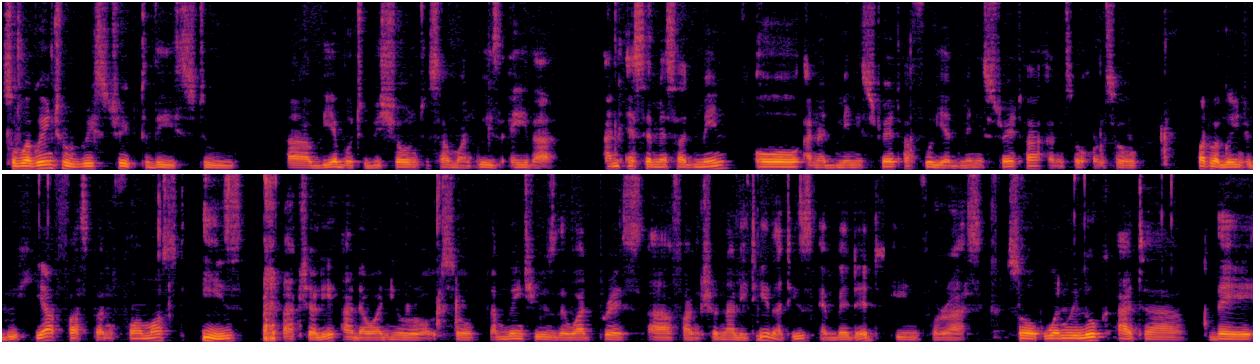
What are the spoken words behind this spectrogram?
So we're going to restrict this to uh, be able to be shown to someone who is either an SMS admin or an administrator, fully administrator, and so on. So what we're going to do here first and foremost is actually add our new role. So I'm going to use the WordPress uh, functionality that is embedded in for us. So when we look at uh, the,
